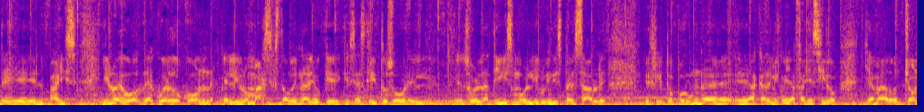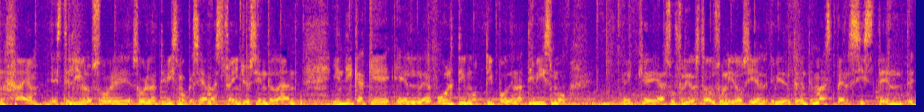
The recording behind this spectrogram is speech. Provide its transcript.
del país. Y luego, de acuerdo con el libro más extraordinario que, se ha escrito sobre el, eh, sobre el nativismo, el libro indispensable, escrito por un eh, eh, académico ya fallecido llamado John Hyam. Este libro sobre, sobre el nativismo que se llama Strangers in the Land indica que el último tipo de nativismo que ha sufrido Estados Unidos y el evidentemente más persistente,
